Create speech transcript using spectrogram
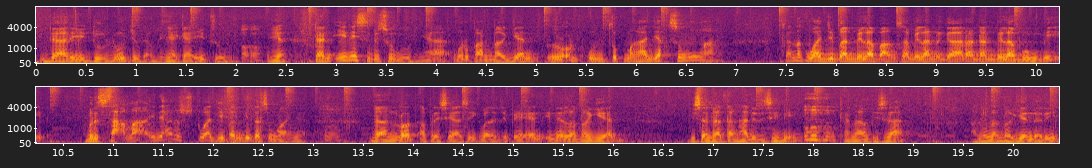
dari dulu juga menjaga itu, uh -uh. ya. Dan ini sesungguhnya merupakan bagian Lord untuk mengajak semua karena kewajiban bela bangsa, bela negara, dan bela bumi bersama ini harus kewajiban kita semuanya. Hmm. Dan Lord apresiasi kepada JPN ini adalah bagian bisa datang hadir di sini karena bisa adalah bagian dari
